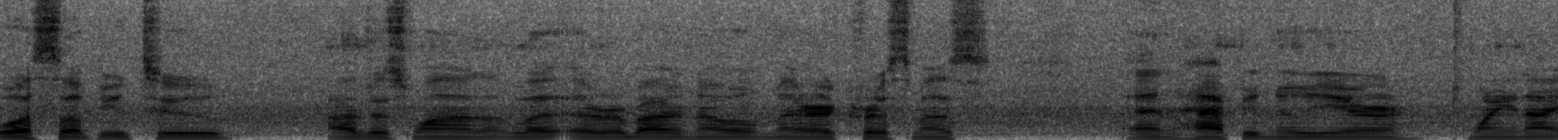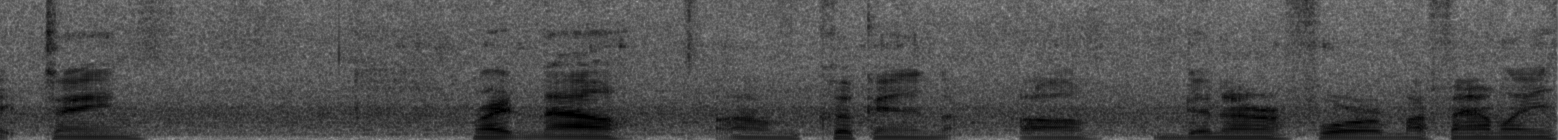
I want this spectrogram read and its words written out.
What's up, YouTube? I just want to let everybody know Merry Christmas and Happy New Year 2019. Right now, I'm cooking um, dinner for my family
